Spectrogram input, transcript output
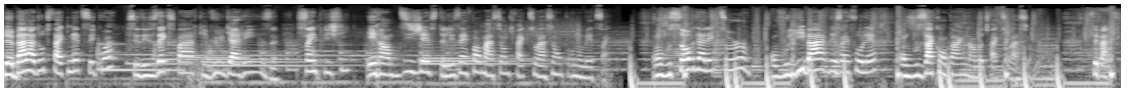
Le balado de FacNet, c'est quoi? C'est des experts qui vulgarisent, simplifient et rendent digestes les informations de facturation pour nos médecins. On vous sauve la lecture, on vous libère des infolettes, on vous accompagne dans votre facturation. C'est parti!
